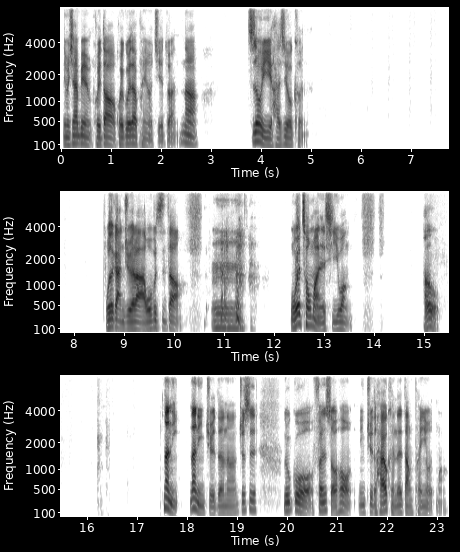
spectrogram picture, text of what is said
你们下边回到回归到朋友阶段，那之后也还是有可能。我的感觉啦，我不知道，嗯，我会充满了希望。哦，那你那你觉得呢？就是如果分手后，你觉得还有可能再当朋友吗？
